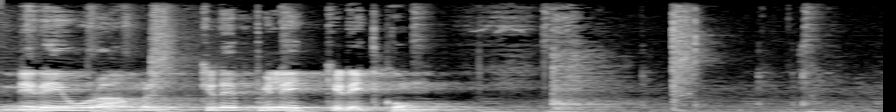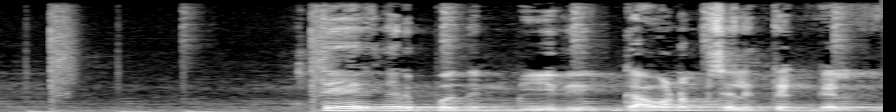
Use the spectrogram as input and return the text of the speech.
நிறைவுறாமல் கிடப்பிலே கிடைக்கும். தேர்ந்தெடுப்பதன் மீது கவனம் செலுத்துங்கள்.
